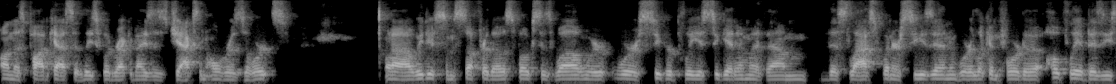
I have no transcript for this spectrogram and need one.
on this podcast at least would recognize is jackson hole resorts. Uh, we do some stuff for those folks as well. We're we're super pleased to get in with them this last winter season. We're looking forward to hopefully a busy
